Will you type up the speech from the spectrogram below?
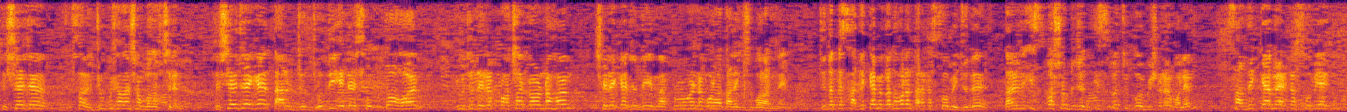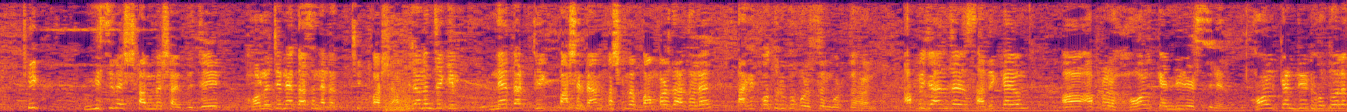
তো সে যে সরি যুগ্ম সাধারণ সম্পাদক ছিলেন। তো সেই জায়গায় তার যদি এটা সত্য হয় কেউ যদি এটা প্রচার করানো হয়, সেটাকে যদি প্রোপাগান্ডা করা হয়, তাহলে কিছু বলার নেই। যদি আপনি সাদিক কামের কথা বলেন, তার একটা ছবি। যদি, তার স্পষ্ট স্পষ্ট বিষয়টা বলেন, সাদিক কামের একটা ছবি একদম ঠিক মিছিলের সামনে সাইডে যে হলে যে নেতা আছে, নেতার ঠিক পাশে। আপনি জানেন যে কি, নেতার ঠিক পাশে, ডান পাশে কিংবা বাম্পার দাঁড়াতে হলে তাকে কতটুকু পরিশ্রম করতে হয়? আপনি জানেন যে সাদিক কায়ুম আপনার হল ক্যান্ডিডেট ছিলেন। হল ক্যান্ডিডেট হতে হলে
